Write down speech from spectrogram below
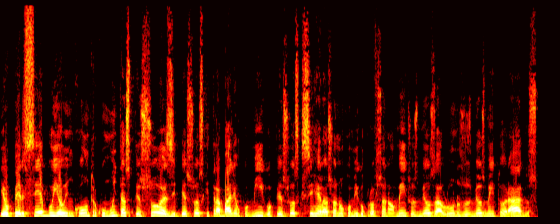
Eu percebo e eu encontro com muitas pessoas e pessoas que trabalham comigo, pessoas que se relacionam comigo profissionalmente, os meus alunos, os meus mentorados,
